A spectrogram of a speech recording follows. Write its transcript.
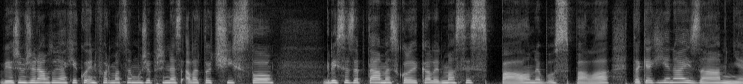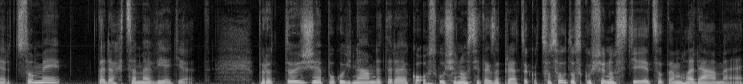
věřím, že nám to nějaké jako informace může přinést, ale to číslo, když se zeptáme, s kolika lidma si spal nebo spala, tak jaký je náš záměr, co my teda chceme vědět. Protože pokud nám jde teda jako o zkušenosti, tak zaprvé, co jsou to zkušenosti, co tam hledáme.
